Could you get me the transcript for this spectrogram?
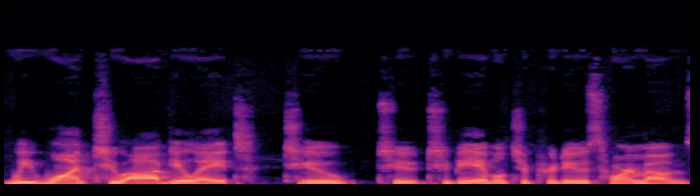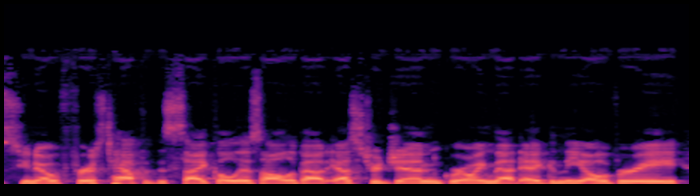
we want to ovulate to to to be able to produce hormones. You know, first half of the cycle is all about estrogen, growing that egg in the ovary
